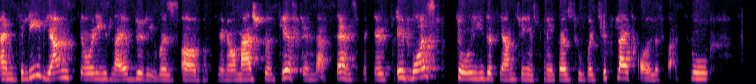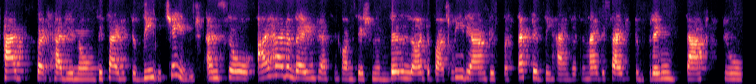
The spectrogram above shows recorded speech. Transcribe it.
And the Lead Young Stories library was, um, you know, a magical gift in that sense because it was stories of young change makers who were just like all of us, who had but had you know decided to be the change. And so i had a very interesting conversation with bill learned about young his perspective behind it and i decided to bring that to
